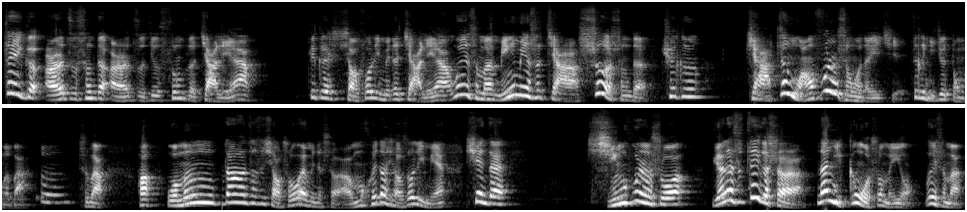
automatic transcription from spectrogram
这个儿子生的儿子就是孙子贾琏啊？这个小说里面的贾琏啊，为什么明明是贾赦生的，却跟贾政王夫人生活在一起？这个你就懂了吧？嗯，是吧？好，我们当然这是小说外面的事儿啊。我们回到小说里面，现在邢夫人说原来是这个事儿啊，那你跟我说没用，为什么？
